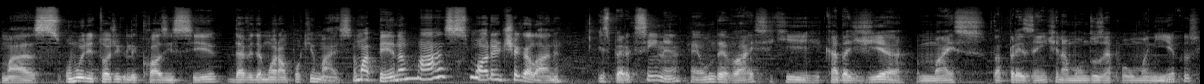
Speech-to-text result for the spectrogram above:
Mas o monitor de glicose em si deve demorar um pouquinho mais. É uma pena, mas uma hora a gente chega lá, né? Espero que sim, né? É um device que cada dia mais está presente na mão dos Apple maníacos.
